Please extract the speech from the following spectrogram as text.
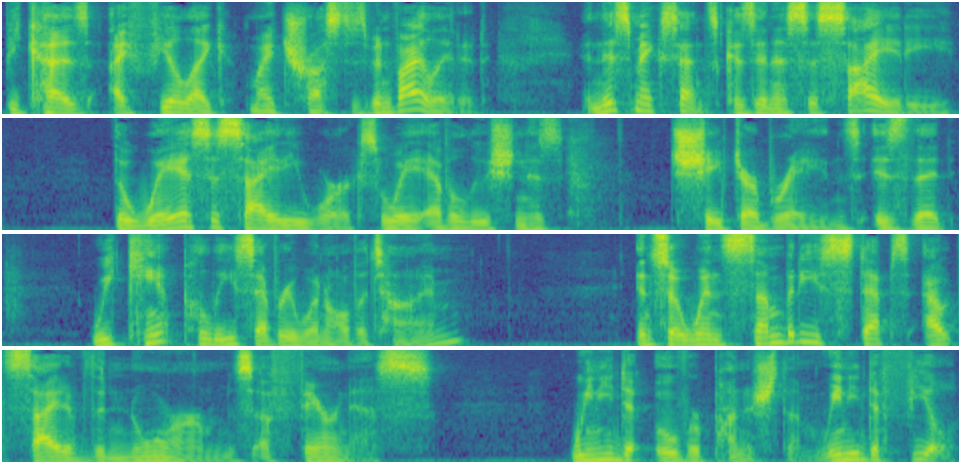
because I feel like my trust has been violated. And this makes sense because in a society, the way a society works, the way evolution has shaped our brains, is that we can't police everyone all the time. And so when somebody steps outside of the norms of fairness, we need to overpunish them. We need to feel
